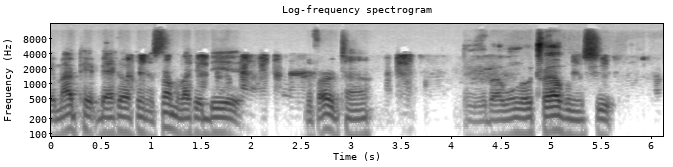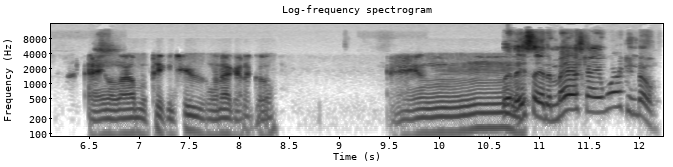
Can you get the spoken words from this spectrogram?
it might pick back up in the summer like it did the first time. Everybody want to go travel and shit. I ain't gonna lie, I'm gonna pick and choose when I gotta go. And But they say the mask ain't working though.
